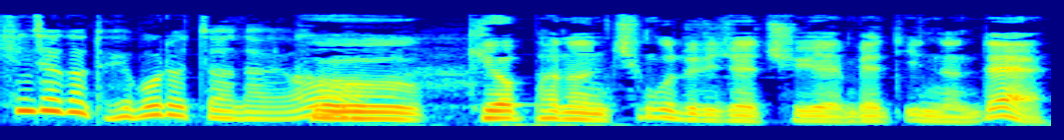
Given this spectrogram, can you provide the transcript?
신세가 돼 버렸잖아요. 그 기업하는 친구들이 제 주위에 몇 있는데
